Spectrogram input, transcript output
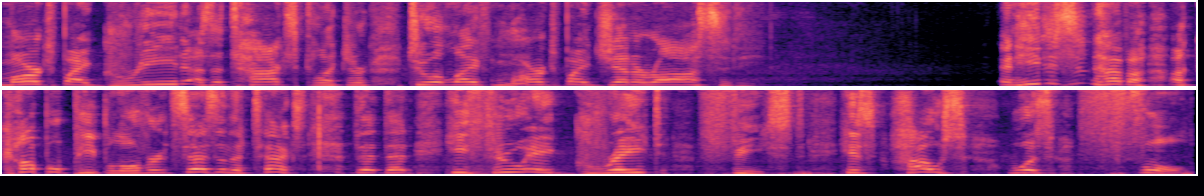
marked by greed as a tax collector to a life marked by generosity. And he just didn't have a, a, couple people over. It says in the text that, that he threw a great feast. His house was full.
